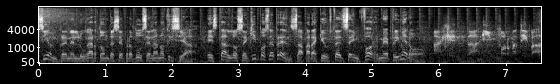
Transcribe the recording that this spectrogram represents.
Siempre en el lugar donde se produce la noticia están los equipos de prensa para que usted se informe primero. Agenda informativa.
